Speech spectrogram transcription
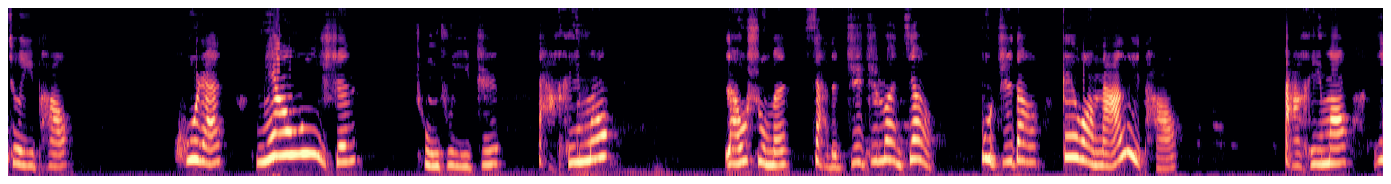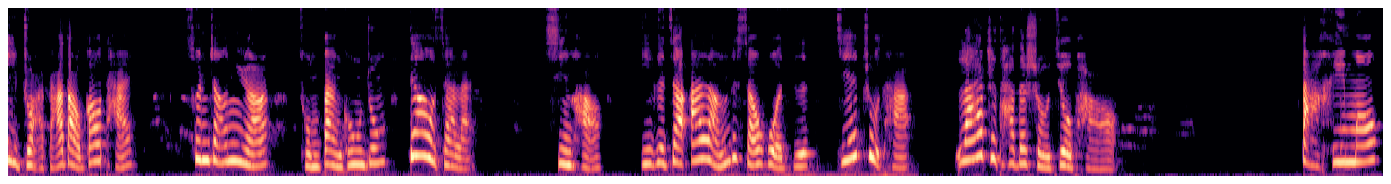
球一抛，忽然“喵”一声，冲出一只大黑猫。老鼠们吓得吱吱乱叫，不知道该往哪里逃。大黑猫一爪打倒高台，村长女儿从半空中掉下来，幸好一个叫阿郎的小伙子接住她，拉着她的手就跑。黑猫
